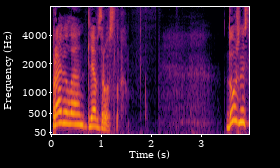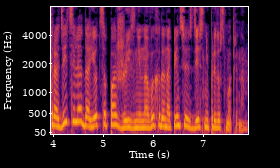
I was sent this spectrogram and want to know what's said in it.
Правила для взрослых. Должность родителя дается пожизненно, выхода на пенсию здесь не предусмотрено.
